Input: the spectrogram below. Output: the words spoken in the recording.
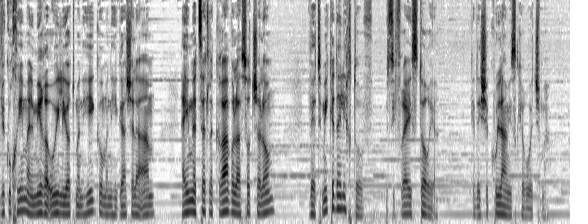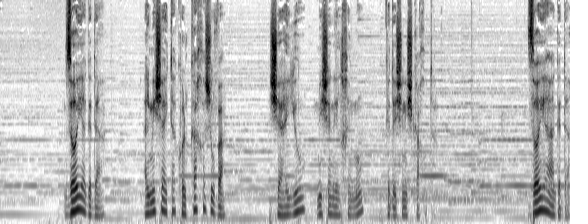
ויכוחים על מי ראוי להיות מנהיג או מנהיגה של העם, האם לצאת לקרב או לעשות שלום, ואת מי כדאי לכתוב בספרי ההיסטוריה, כדי שכולם יזכרו את שמה. זוהי אגדה על מי שהייתה כל כך חשובה, שהיו מי שנלחמו כדי שנשכח אותה. זוהי האגדה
